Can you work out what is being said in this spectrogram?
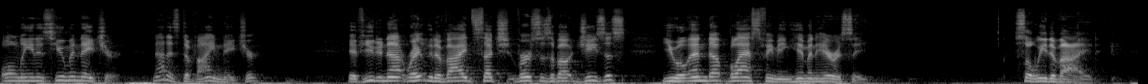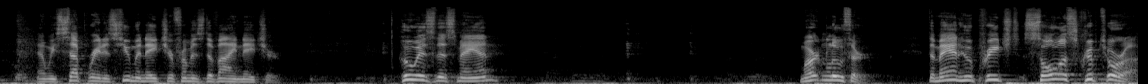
only in his human nature, not his divine nature. If you do not rightly divide such verses about Jesus, you will end up blaspheming him in heresy. So we divide, and we separate his human nature from his divine nature. Who is this man? Martin Luther, the man who preached sola scriptura,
